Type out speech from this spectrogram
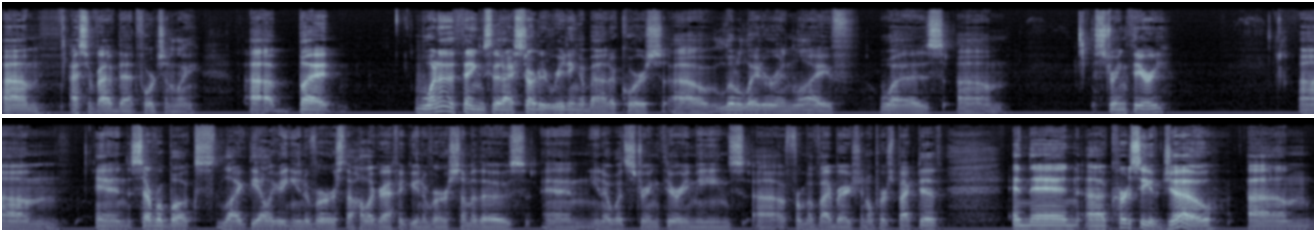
um, I survived that fortunately. Uh, but one of the things that I started reading about, of course, uh, a little later in life was um, string theory. Um, and several books like The Elegant Universe, The Holographic Universe, some of those, and you know what string theory means uh, from a vibrational perspective. And then, uh, courtesy of Joe, um,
